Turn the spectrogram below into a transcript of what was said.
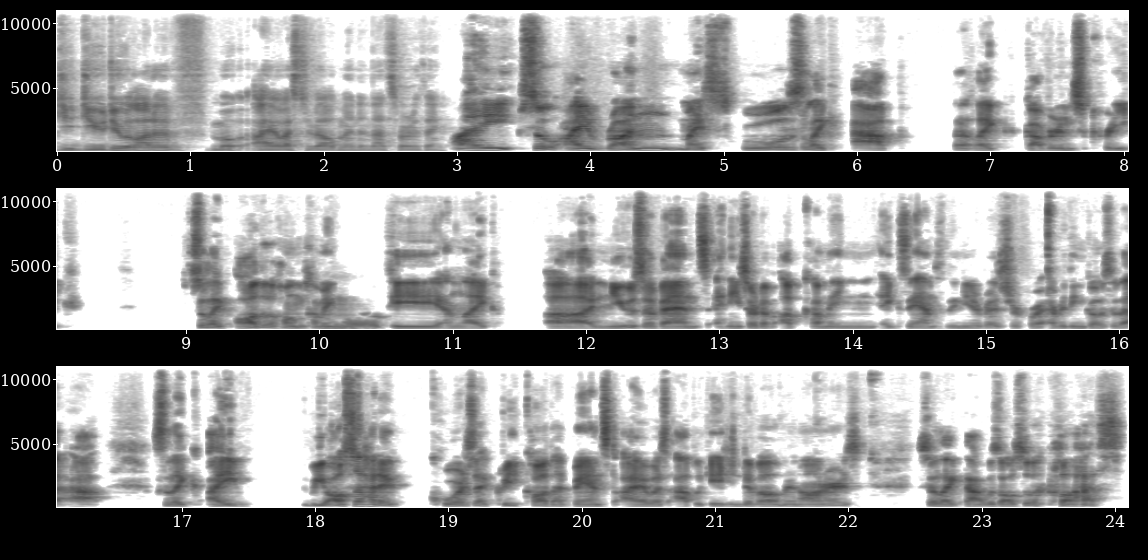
do you, do you do a lot of mo- iOS development and that sort of thing? I so I run my school's like app that like governs Creek. So like all the homecoming Mhm. loyalty and like uh, news events, any sort of upcoming exams that they need to register for, everything goes to that app. So like I, we also had a course at Creek called Advanced iOS Application Development Honors. So like that was also a class.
